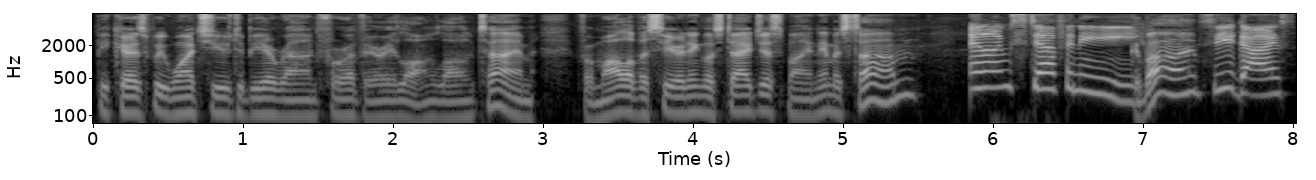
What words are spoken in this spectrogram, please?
because we want you to be around for a very long, long time. From all of us here at English Digest, my name is Tom. And I'm Stephanie. Goodbye. See you guys.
